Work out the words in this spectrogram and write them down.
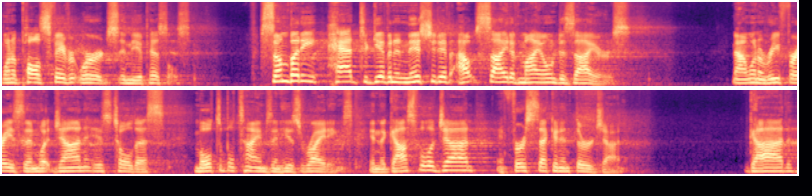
one of Paul's favorite words in the epistles. Somebody had to give an initiative outside of my own desires. Now, I want to rephrase then what John has told us multiple times in his writings in the Gospel of John, in 1st, 2nd, and 3rd John. God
